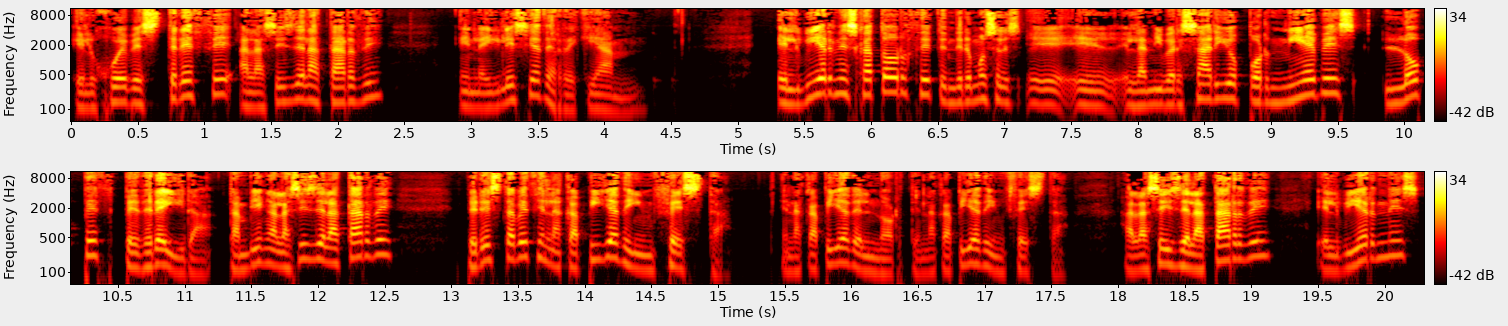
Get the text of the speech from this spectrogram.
el jueves 13 a las 6 de la tarde en la iglesia de Requiam. El viernes 14 tendremos eh, el, aniversario por Nieves López Pedreira, también a las 6 de la tarde, pero esta vez en la capilla de Infesta en la capilla del norte, en la capilla de Infesta, a las seis de la tarde, el viernes,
